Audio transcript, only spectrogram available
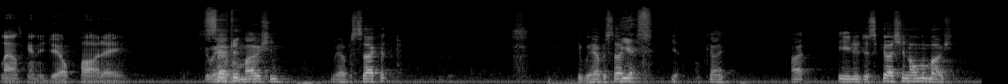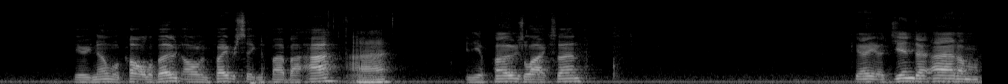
Lowndes County Jail Pod A. Do we have a Second. motion? We have a second? Do we have a second? Yes. Yeah, okay. All right, any discussion on the motion? Hearing none, we'll call the vote. All in favor signify by aye. Aye. Any opposed, like sign? Okay, agenda item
